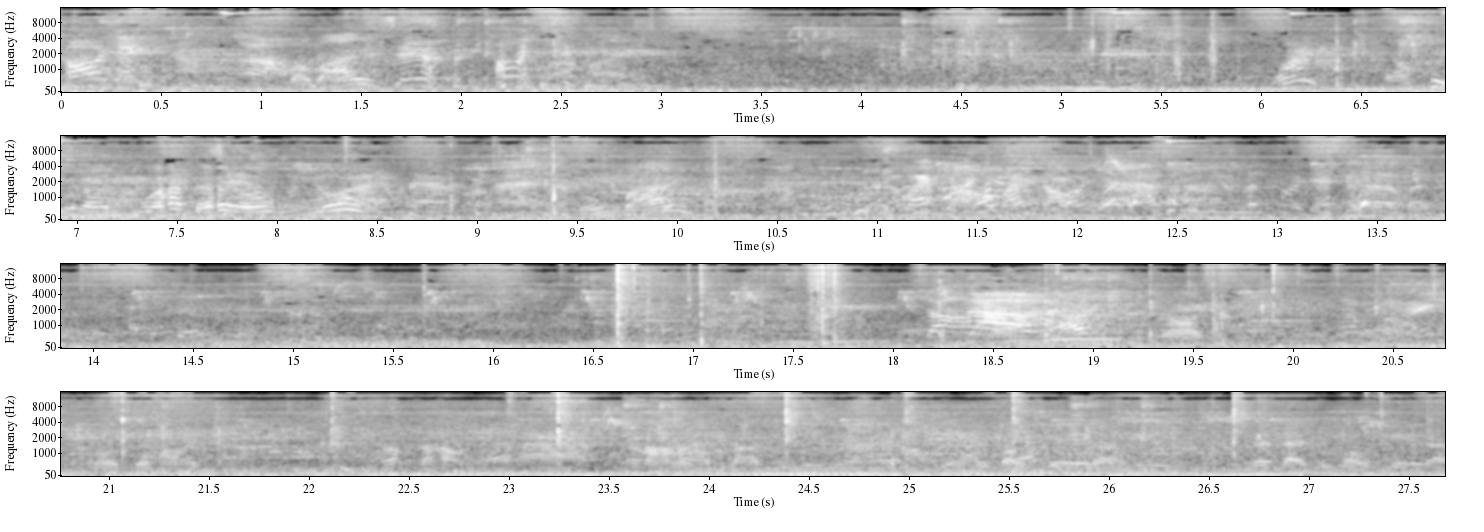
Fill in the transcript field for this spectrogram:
Khó vậy À, Ba bảy xíu, khó vậy Ngoài Ôi, hên quá đỡ luôn phải bảy Bán độ, bán độ, giá đã nhiều lịch quá vậy Rồi, Rồi Một cơ hội có cơ hội nữa hả? Anh làm gì được Tôi bảo kê là Lên đây tôi bảo kê là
